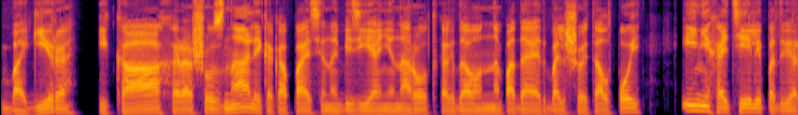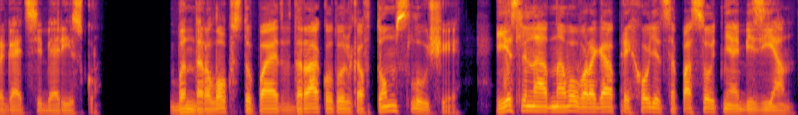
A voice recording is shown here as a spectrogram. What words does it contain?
Багира и Каа хорошо знали, как опасен обезьяне народ, когда он нападает большой толпой, и не хотели подвергать себя риску. Бандерлог вступает в драку только в том случае, если на одного врага приходится по сотне обезьян.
